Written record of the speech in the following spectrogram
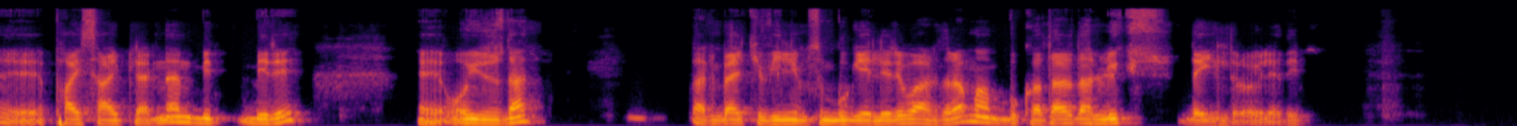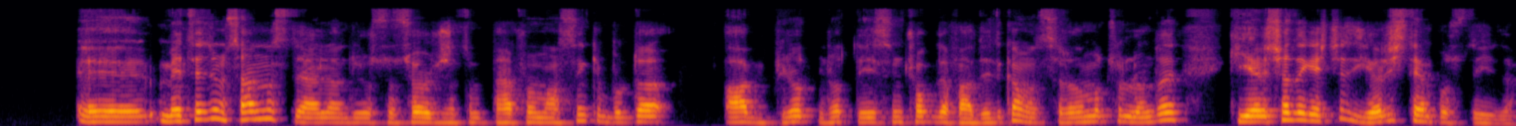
e, pay sahiplerinden bir, biri. E, o yüzden hani belki Williams'ın bu geliri vardır ama bu kadar da lüks değildir öyle diyeyim. Ee, Meteciğim sen nasıl değerlendiriyorsun Sargent'ın performansını ki burada abi pilot pilot değilsin çok defa dedik ama sıralama turlarında ki yarışa da geçeceğiz. Yarış temposu da iyiydi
